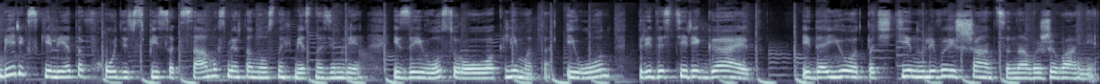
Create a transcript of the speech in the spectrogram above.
Берег скелетов входит в список самых смертоносных мест на Земле из-за его сурового климата, и он предостерегает и дает почти нулевые шансы на выживание.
